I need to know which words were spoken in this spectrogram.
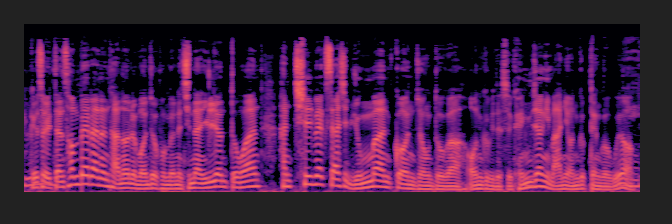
예. 그래서 음. 일단 선배라는 단어를 먼저 보면은 지난 1년 동안 한 746만 건 정도가 언급이 됐어요. 굉장히 많이 언급된 거고요. 네.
